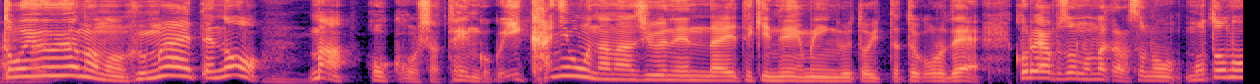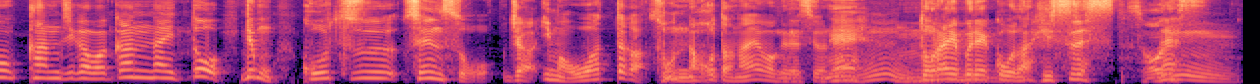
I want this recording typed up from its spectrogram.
というようなのを踏まえてのまあ歩行者天国。いかにも70年代的ネーミングといったところでこれはそのだからその元の漢字が分かんないとでも交通戦争じゃあ今終わったかそんなことはないわけですよね。ね。ドライブレコーダー必須です。そうです。ね。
